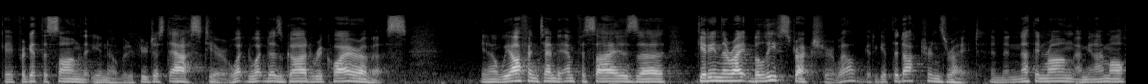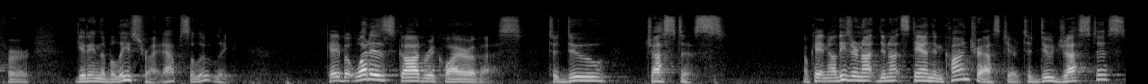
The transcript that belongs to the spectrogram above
Okay, forget the song that you know, but if you're just asked here, what, what does God require of us? You know, we often tend to emphasize uh, getting the right belief structure. Well, got to get the doctrines right. And then nothing wrong. I mean, I'm all for getting the beliefs right, absolutely. Okay, but what does God require of us? To do justice. Okay, now these are not, do not stand in contrast here. To do justice,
